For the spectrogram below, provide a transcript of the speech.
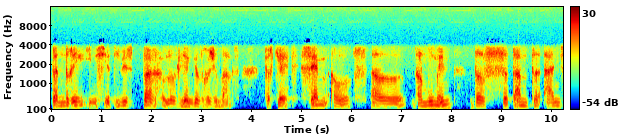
prendré iniciatives per les llengües regionals perquè sem el, el, el moment dels 70 anys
